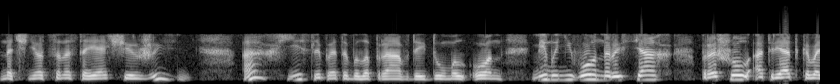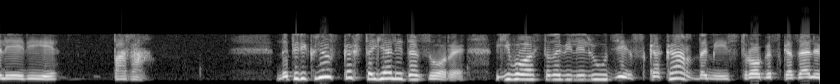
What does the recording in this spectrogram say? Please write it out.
начнется настоящая жизнь. Ах, если бы это было правдой, думал он, мимо него на рысях прошел отряд кавалерии. Пора. На перекрестках стояли дозоры. Его остановили люди с кокардами и строго сказали,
